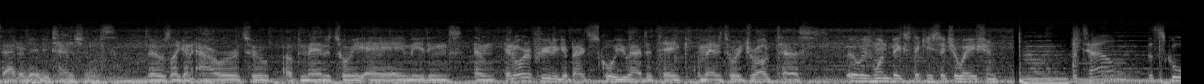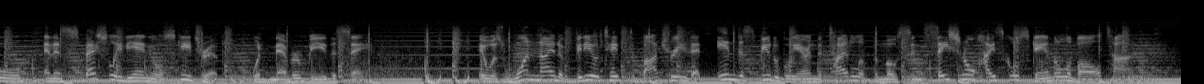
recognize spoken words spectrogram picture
Saturday detentions. There was like an hour or two of mandatory AA meetings. And in order for you to get back to school, you had to take a mandatory drug test. It was one big sticky situation. School, and especially the annual ski trip would never be the same. It was one night of videotaped debauchery that indisputably earned the title of the most sensational high school scandal of all time.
